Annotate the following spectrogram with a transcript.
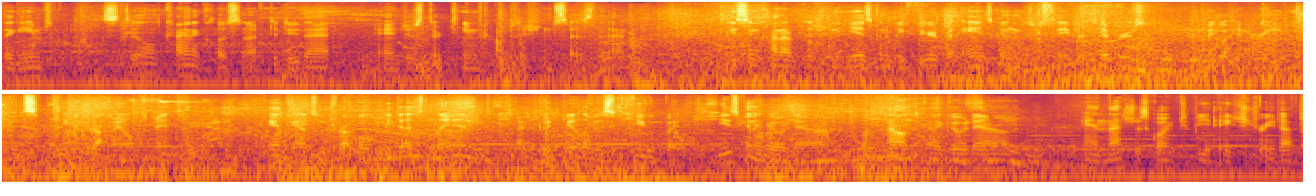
The game's still kind of close enough to do that and just their team composition says that. Decent kind of position, he is going to be feared but Annie's going to save her Tibbers. I'm going to go ahead and read and drop my ultimate. Pantheon's in trouble. He does land a good deal of his Q but he's going to go down. Talon's going to go down and that's just going to be a straight up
